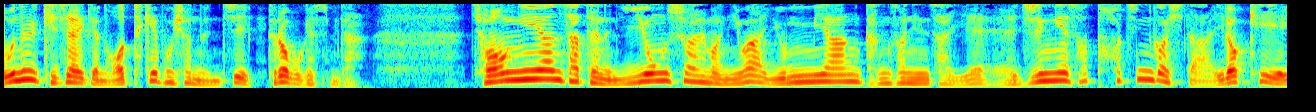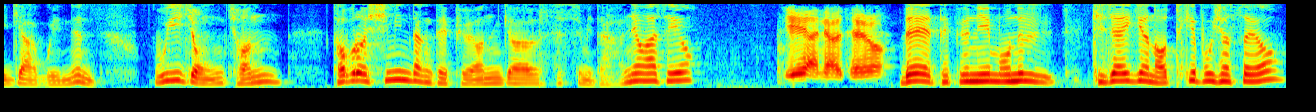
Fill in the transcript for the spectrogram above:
오늘 기자회견 어떻게 보셨는지 들어보겠습니다. 정의연 사태는 이용수 할머니와 윤미향 당선인 사이에 애증에서 터진 것이다. 이렇게 얘기하고 있는 우이종 전 더불어 시민당 대표 연결했습니다. 안녕하세요. 예, 안녕하세요. 네, 대표님 오늘 기자회견 어떻게 보셨어요?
